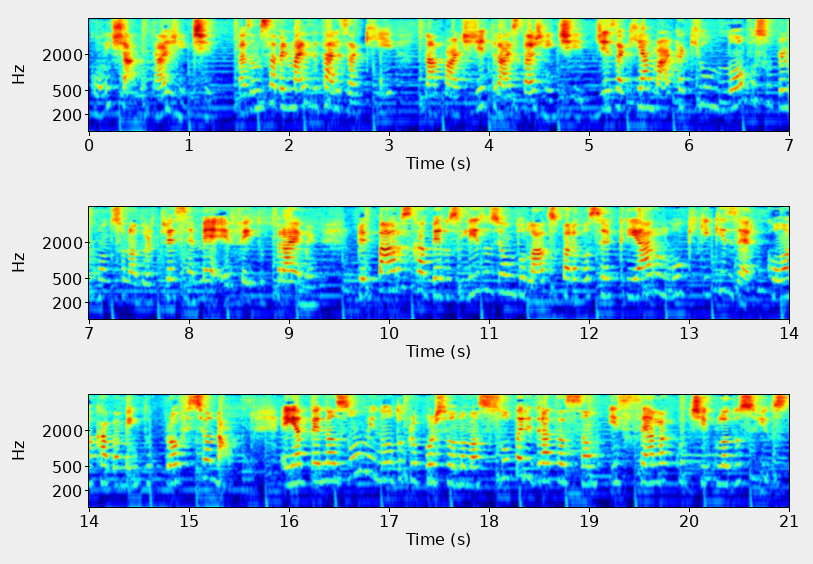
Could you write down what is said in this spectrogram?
com enxágue, tá, gente? Mas vamos saber mais detalhes aqui na parte de trás, tá, gente? Diz aqui a marca que o novo super condicionador 3CM Efeito Primer Prepara os cabelos lisos e ondulados para você criar o look que quiser, com acabamento profissional. Em apenas um minuto proporciona uma super hidratação e sela a cutícula dos fios,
